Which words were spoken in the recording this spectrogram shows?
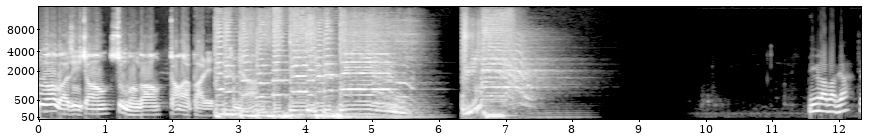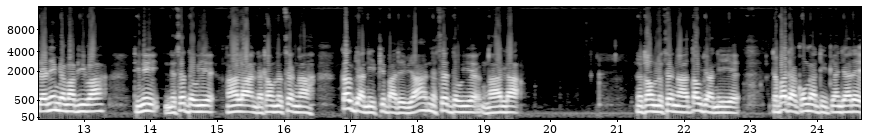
တိုးဝါပါစီကြောင်းစုမုံကောင်းတောင်းအပ်ပါတယ်ခင်ဗျာ မင်္ဂလာပါဗျာဆရာကြီးမြန်မာပြည်ပါဒီနေ့23ရက်5လ2025တောက်ကြနေ့ဖြစ်ပါတယ်ဗျာ23ရက်5လ2025တောက်ကြနေ့ရဲ့တပတ်တာကွန်မန့်တီပြန်ကြားတဲ့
